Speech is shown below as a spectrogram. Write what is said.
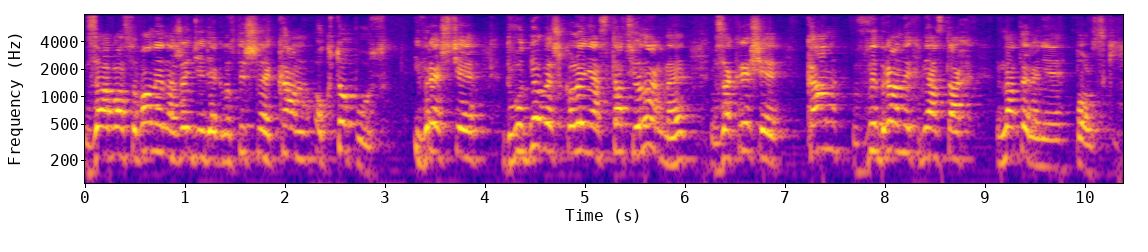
zaawansowane narzędzie diagnostyczne CAN Octopus i wreszcie dwudniowe szkolenia stacjonarne w zakresie CAN w wybranych miastach na terenie Polski.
